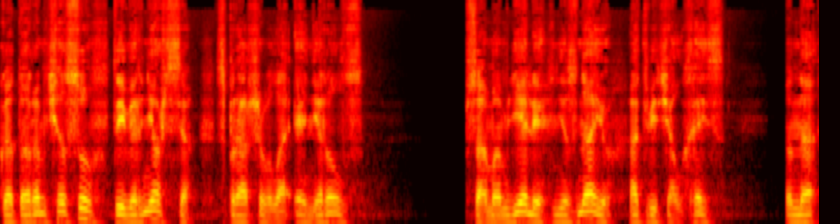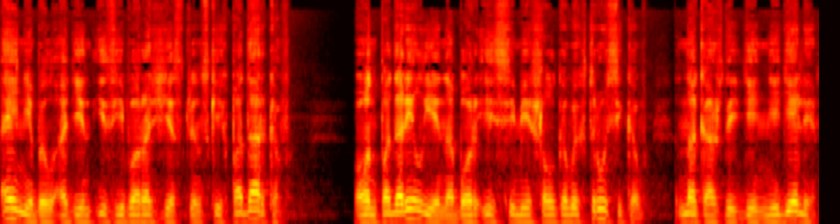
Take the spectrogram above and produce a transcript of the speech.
«В котором часу ты вернешься?» — спрашивала Энни Роллс. «В самом деле, не знаю», — отвечал Хейс. На Энни был один из его рождественских подарков. Он подарил ей набор из семи шелковых трусиков на каждый день недели.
